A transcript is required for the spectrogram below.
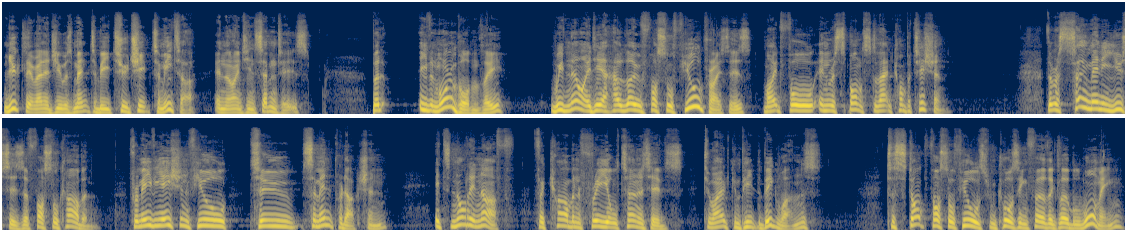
nuclear energy was meant to be too cheap to meter in the 1970s. But even more importantly, we've no idea how low fossil fuel prices might fall in response to that competition. There are so many uses of fossil carbon, from aviation fuel to cement production, it's not enough for carbon free alternatives to outcompete the big ones. To stop fossil fuels from causing further global warming,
